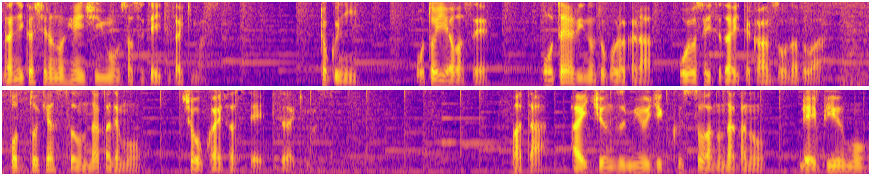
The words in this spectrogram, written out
何かしらの返信をさせていただきます。特に、お問い合わせ、お便りのところからお寄せいただいた感想などは、ポッドキャストの中でも紹介させていただきます。また、iTunes Music Store の中のレビューも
